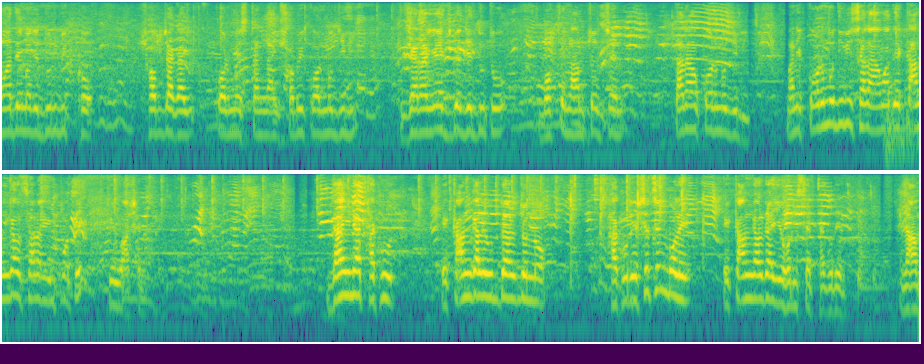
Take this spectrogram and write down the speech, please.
আমাদের মাঝে দুর্ভিক্ষ সব জায়গায় কর্মস্থান নাই, সবই কর্মজীবী। যারা আজকে যে দুটো বক্তের নাম চলছেন, তারাও কর্মজীবী। মানে কর্মজীবী ছাড়া, আমাদের কাঙ্গাল ছাড়া এই পথে কেউ আসে না। যাই না ঠাকুর, এই কাঙ্গালে উদ্ধারের জন্য ঠাকুর এসেছেন বলে এই কাঙ্গালরা এই হরিশ্চার ঠাকুরের নাম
